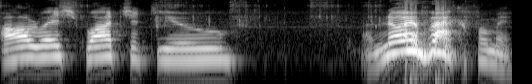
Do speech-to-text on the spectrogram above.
always watch at you. I know you're back for me.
